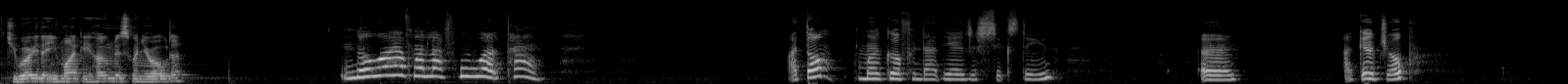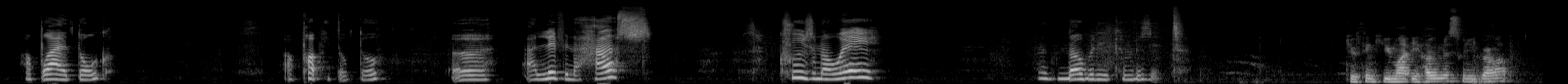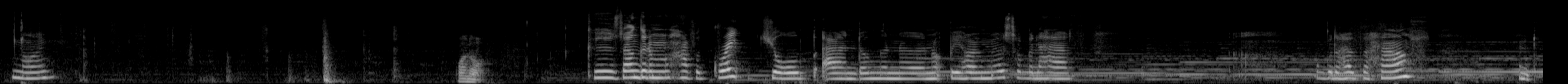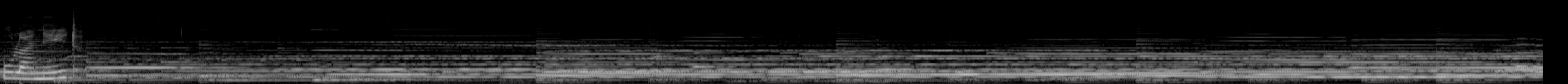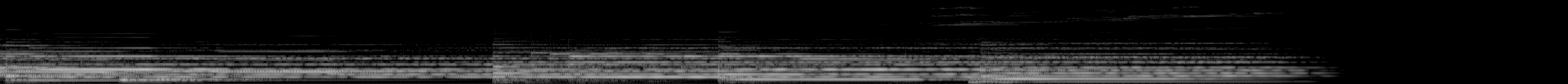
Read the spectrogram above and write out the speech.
Do you worry that you might be homeless when you're older? No, I have my life all worked out. I dumped my girlfriend at the age of 16. Um, I get a job. I buy a dog. A puppy dog, though. Uh, I live in a house. Cruising away. And nobody can visit. Do you think you might be homeless when you grow up? No, Why not? Because I'm gonna have a great job and I'm gonna not be homeless. I'm gonna have, I'm gonna have a house and all I need.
